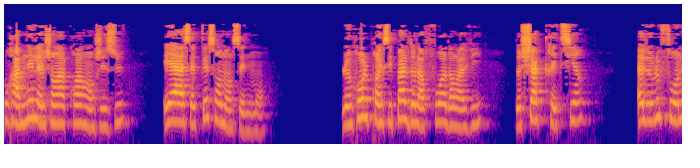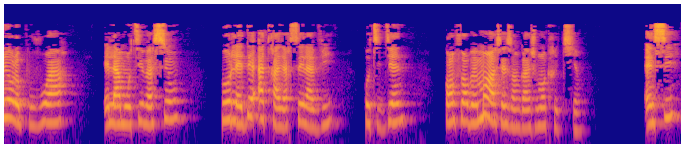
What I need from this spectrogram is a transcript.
pour amener les gens à croire en Jésus et à accepter son enseignement. Le rôle principal de la foi dans la vie de chaque chrétien est de lui fournir le pouvoir et la motivation pour l'aider à traverser la vie quotidienne conformément à ses engagements chrétiens. Ainsi,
